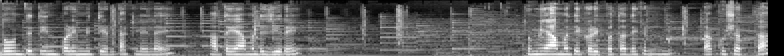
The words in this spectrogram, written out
दोन ते तीन पळी मी तेल टाकलेलं आहे. आता यामध्ये जिरे. तुम्ही यामध्ये कढीपत्ता देखील टाकू शकता.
